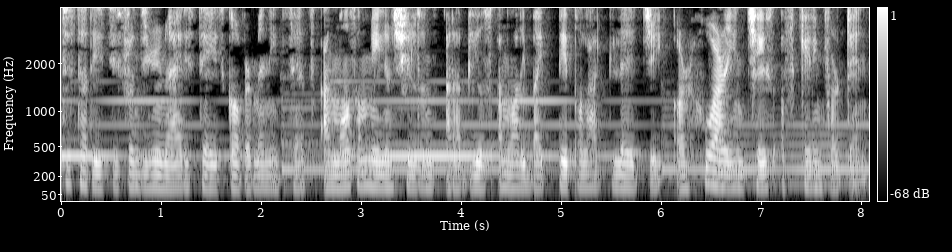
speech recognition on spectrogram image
to statistics from the United States government, it says almost a million children are abused annually by people at large or who are in charge of caring for them.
